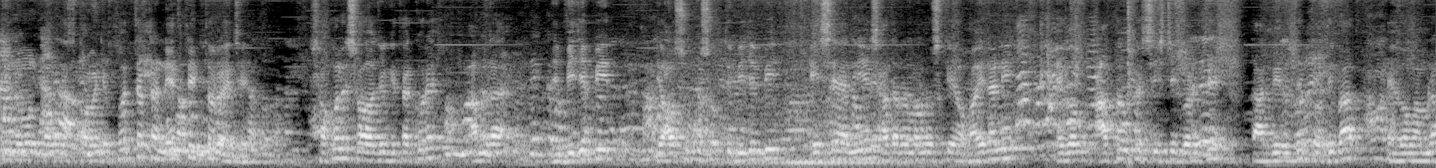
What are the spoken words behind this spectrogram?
তৃণমূল কংগ্রেস কমিটির প্রত্যেকটা নেতৃত্ব রয়েছে। সকলে সহযোগিতা করে আমরা বিজেপির যে অশুভ শক্তি বিজেপি এসে নিয়ে সাধারণ মানুষকে হয়রানি এবং আতঙ্কের সৃষ্টি করেছে, তার বিরুদ্ধে প্রতিবাদ এবং আমরা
